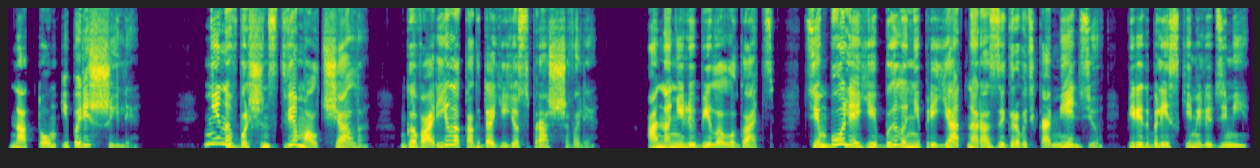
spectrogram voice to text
На том и порешили. Нина в большинстве молчала, Говорила, когда ее спрашивали. Она не любила лгать, тем более ей было неприятно разыгрывать комедию перед близкими людьми.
